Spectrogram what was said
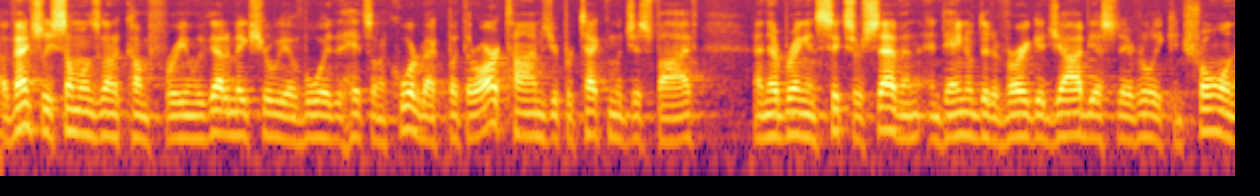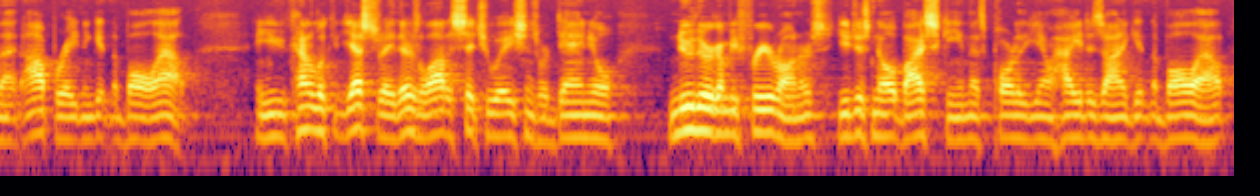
eventually someone's going to come free, and we've got to make sure we avoid the hits on a quarterback. But there are times you're protecting with just five, and they're bringing six or seven. And Daniel did a very good job yesterday of really controlling that and operating and getting the ball out. And you kind of look at yesterday, there's a lot of situations where Daniel knew there were going to be free runners. You just know it by scheme. That's part of you know how you design it, getting the ball out.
